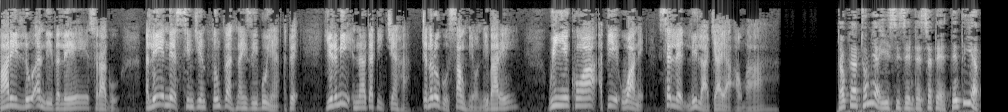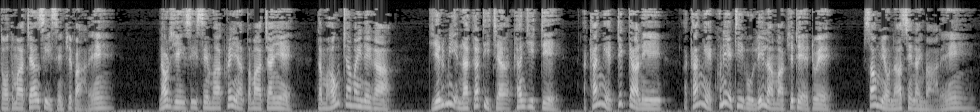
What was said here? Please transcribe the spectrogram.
ဘာတွေလိုအပ်နေသလဲဆိုတာကိုအလေးအနက်ဆင်ခြင်သုံးသပ်နိုင်စေဖို့ရန်အတွက်ယေရမိအနာဂတ်ကျမ်းဟာကျွန်တော်တို့ကိုစောင့်မျှော်နေပါတယ်ဝိညာဉ်ခွန်အားအပြည့်အဝနဲ့ဆက်လက်လေ့လာကြရအောင်ပါဒေါက်တာထွန်းမြတ်၏စီစဉ်တင်ဆက်တဲ့တင်ပြတော်တမချန်းအစီအစဉ်ဖြစ်ပါတယ်နောက်တစ်ချိန်အစီအစဉ်မှာခရိယံတမချန်းရဲ့ဓမ္မဟောင်းကျမ်းပိုင်းတွေက ယေရမိအနာဂတ်ကျမ်းအခန်းကြီး1အခန်းငယ်1ကနေအခန်းငယ်9အထိကိုလေ့လာမှဖြစ်တဲ့အတွက်စောင့်မျှော်နားဆင်နိုင်ပါတယ်။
